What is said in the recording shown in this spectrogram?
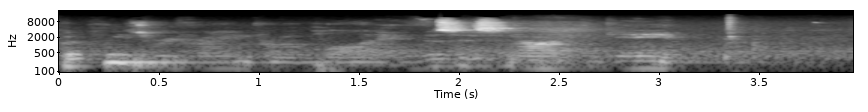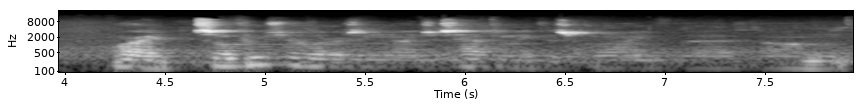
But please refrain from applauding. This is not the game. All right, so Commissioner Lorenzine, I just have to make this point that um,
